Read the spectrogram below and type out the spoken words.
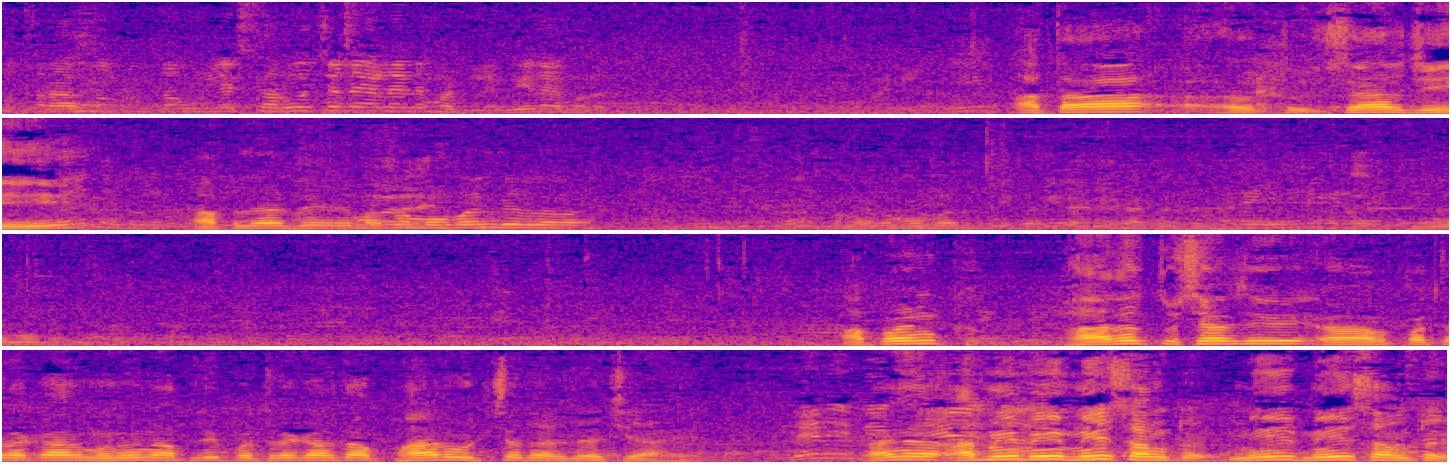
कुत्रा असा तुमचा उल्लेख सर्वोच्च न्यायालयाने म्हटले मी नाही म्हणत. आता तुषारजी आपल्या जे माझा मोबाईल दे जरा माझा मोबाईल. आपण फारच तुषारजी पत्रकार म्हणून आपली पत्रकारिता फार उच्च दर्जाची आहे. आम्ही मी मी सांगतोय मी मी सांगतोय.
